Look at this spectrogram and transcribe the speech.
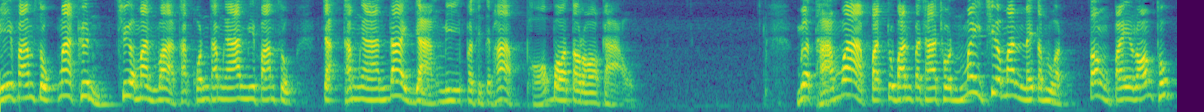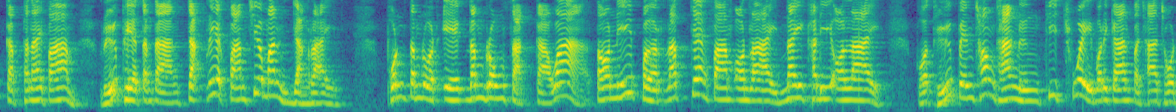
มีความสุขมากขึ้น เชื่อมั่นว่าถ้าคนทำงานมีความสุข จะทำงานได้อย่างมีประสิทธิภาพผอบอตรกล่าว เมื่อถามว่าปัจจุบันประชาชนไม่เชื่อมั่นในตำรวจต้องไปร้องทุกข์กับทนายฟาร์ม หรือเพจต่างๆ จะเรียกความเชื่อมั่นอย่างไรพลตำรวจเอกดำรงศักดิ์กล่าวว่า ตอนนี้เปิดรับแจ้งฟาร์มออนไลน์ในคดีออนไลน์ ก็ถือเป็นช่องทางหนึ่งที่ช่วยบริการประชาชน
